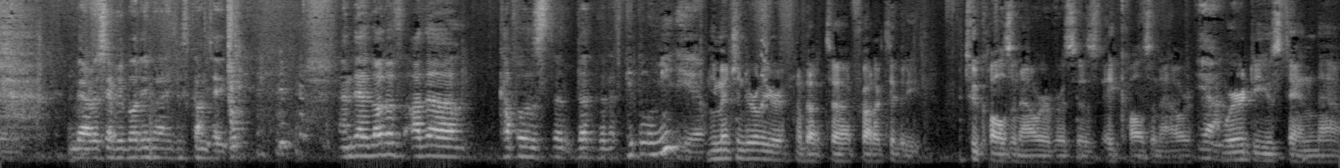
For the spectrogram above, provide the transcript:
uh, embarrass everybody, but I just can't take it. and there are a lot of other couples that, that, that people meet here. You mentioned earlier about uh, productivity, two calls an hour versus eight calls an hour. Yeah. Where do you stand now?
